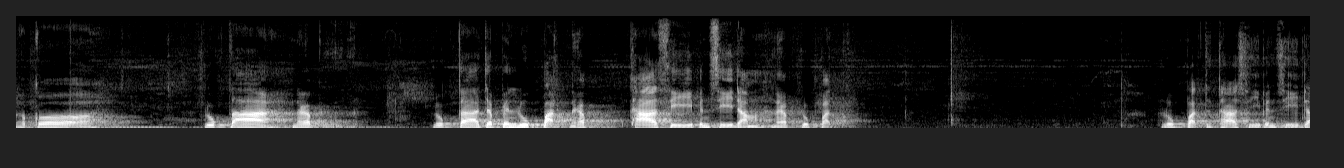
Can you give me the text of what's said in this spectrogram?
แล้วก็ลูกตานะครับ ลูกตาจะเป็นลูกปัดนะครับ ทาสีเป็นสีดำนะครับ ลูกปัด ลูกปัดจะทาสีเป็นสีด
